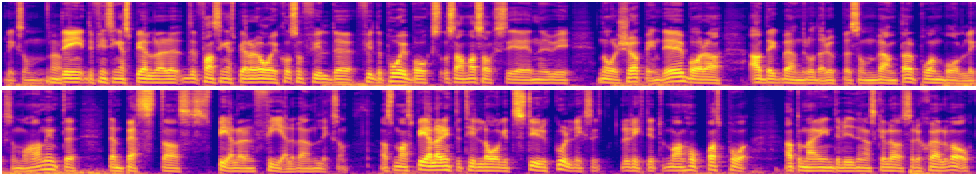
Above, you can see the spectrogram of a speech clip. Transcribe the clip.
Liksom. Ja. Det, det, finns inga spelare, det fanns inga spelare i AIK som fyllde, fyllde på i box och samma sak ser jag nu i Norrköping. Det är bara Adegbenro där uppe som väntar på en boll liksom, och han är inte den bästa spelaren felvänd. Liksom. Alltså man spelar inte till lagets styrkor liksom, riktigt, man hoppas på att de här individerna ska lösa det själva och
